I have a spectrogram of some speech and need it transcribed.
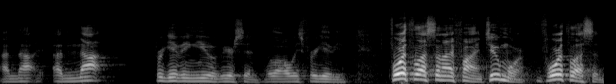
I'm not. I'm not forgiving you of your sin." He'll always forgive you. Fourth lesson I find, two more. Fourth lesson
